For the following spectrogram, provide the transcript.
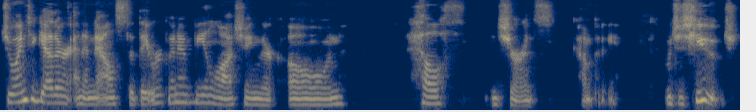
joined together and announced that they were going to be launching their own health insurance company, which is huge.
